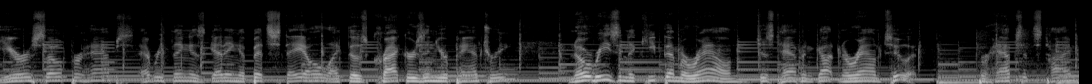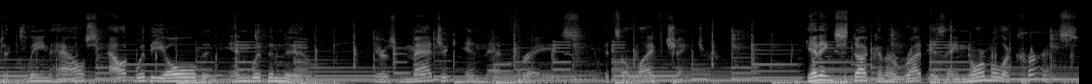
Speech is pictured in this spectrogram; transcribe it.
year or so, perhaps. Everything is getting a bit stale, like those crackers in your pantry. No reason to keep them around, just haven't gotten around to it. Perhaps it's time to clean house, out with the old and in with the new. There's magic in that phrase. It's a life changer. Getting stuck in a rut is a normal occurrence.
